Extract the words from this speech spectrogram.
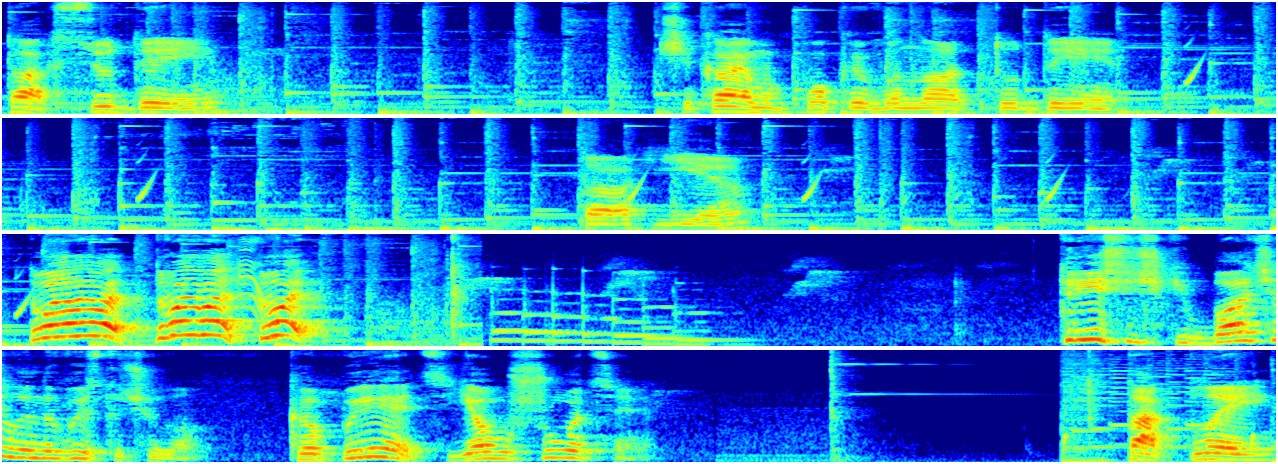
Так, сюди. Чекаємо, поки вона туди. Так, є. Давай, давай, давай, давай, давай! Трішечки бачили, не вистачило. Капець, я у шоці. Так, плей.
